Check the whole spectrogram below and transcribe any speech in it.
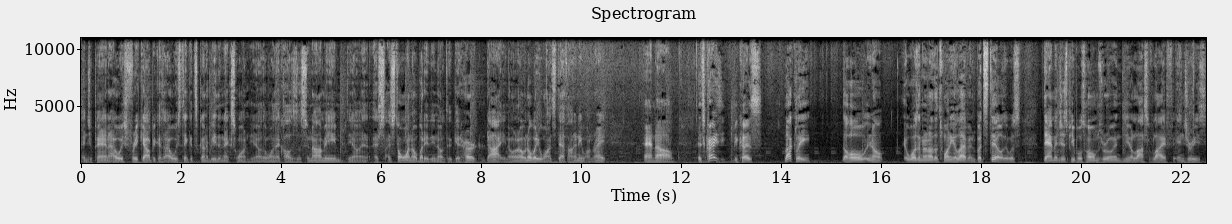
in Japan, I always freak out because I always think it's going to be the next one. You know, the one that causes a tsunami. You know, and I just, I just don't want nobody, you know, to get hurt or die. You know, nobody wants death on anyone, right? And um, it's crazy because luckily the whole, you know, it wasn't another 2011, but still there was damages, people's homes ruined, you know, loss of life, injuries,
